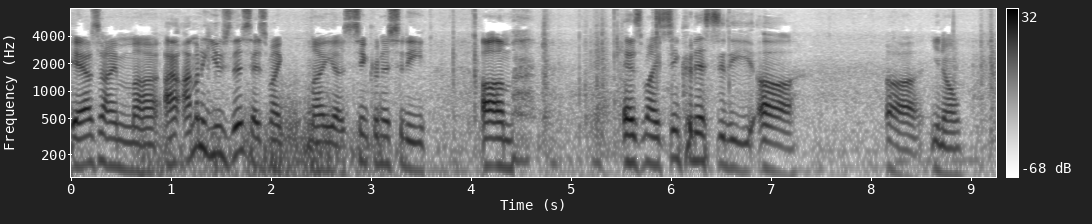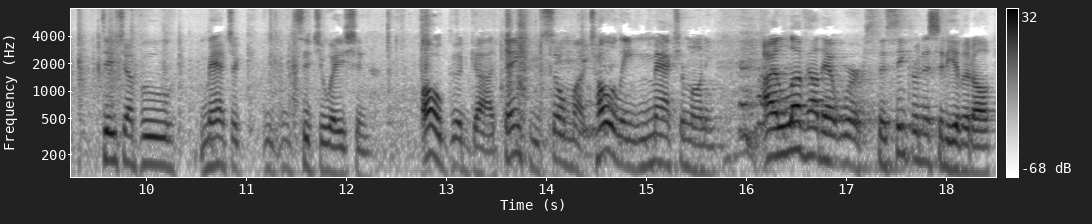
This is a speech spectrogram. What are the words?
as I'm uh, I, am going to use this as my my uh, synchronicity, um, as my synchronicity. Uh, uh, you know, deja vu magic situation. Oh, good God. Thank you so much. Holy matrimony. I love how that works, the synchronicity of it all.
